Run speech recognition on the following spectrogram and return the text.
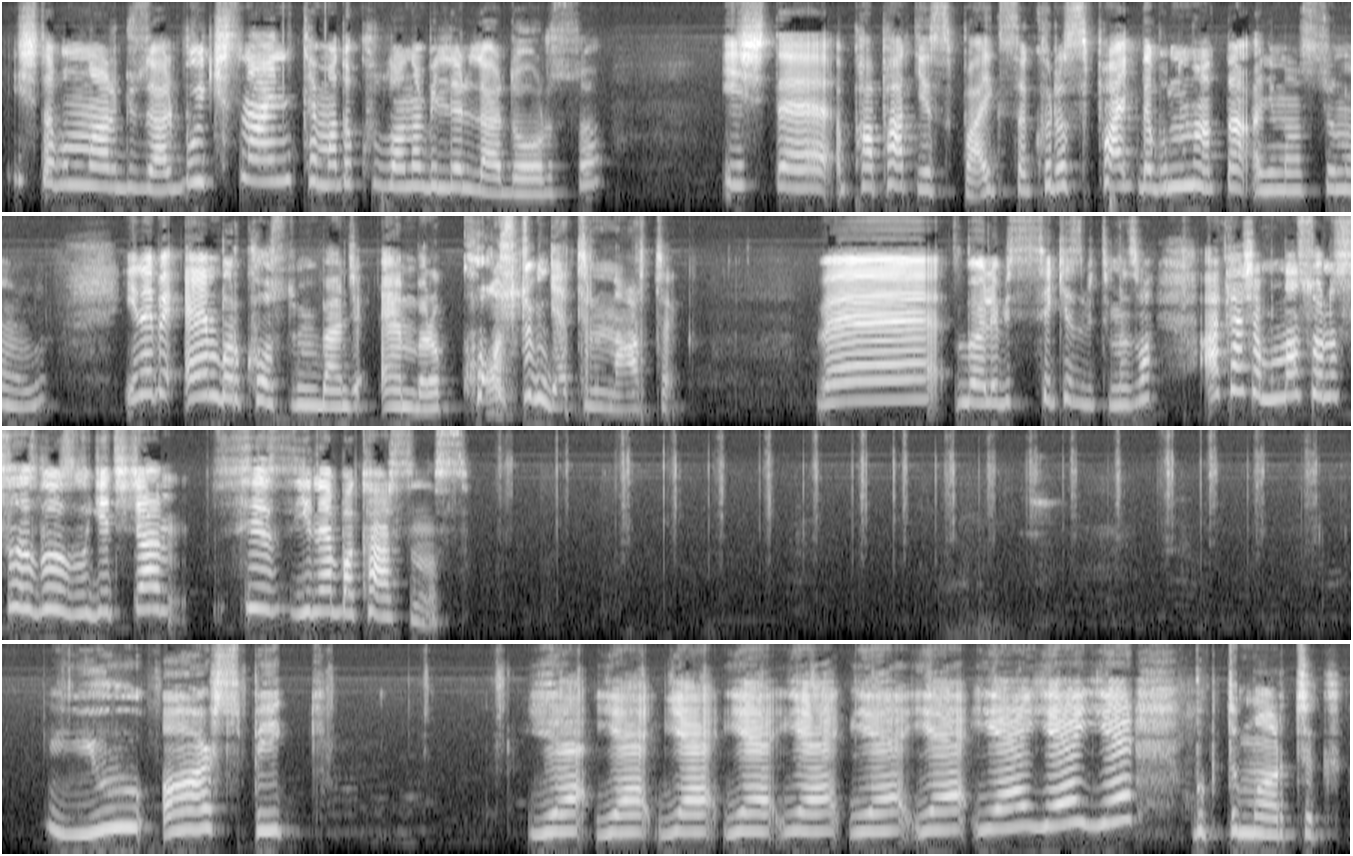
İşte bunlar güzel. Bu ikisini aynı temada kullanabilirler doğrusu. İşte Papatya Spike, Sakura Spike de bunun hatta animasyonu olur. Yine bir Amber kostümü bence Amber'a kostüm getirin artık. Ve böyle bir 8 bitimiz var. Arkadaşlar bundan sonrası hızlı hızlı geçeceğim. Siz yine bakarsınız. You are speak. Yeah yeah yeah yeah yeah yeah yeah yeah yeah yeah. Bıktım artık.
